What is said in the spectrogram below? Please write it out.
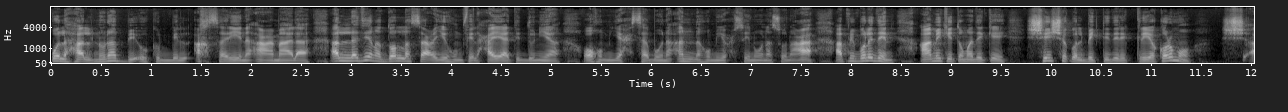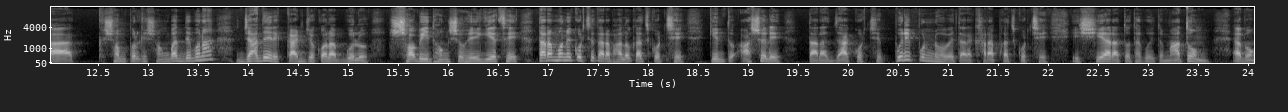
কুল হাল নুরাব্বি উকুবিল আখসারিন আমালা আল্লাযিনা দল্লা সাইহুম ফিল হায়াতি দুনিয়া ওহুম ইয়াহসাবুনা আন্নাহুম ইহসিনুনা সুনআ। আপনি বলে দিন, আমি কি তোমাদেরকে সেই সকল ব্যক্তিদের ক্রিয়াকর্ম সম্পর্কে সংবাদ দেব না। যাদের কার্যকলাপগুলো সবই ধ্বংস হয়ে গিয়েছে, তারা মনে করছে তারা ভালো কাজ করছে, কিন্তু আসলে তারা যা করছে পরিপূর্ণভাবে তারা খারাপ কাজ করছে। এই শিয়ারা তথাকথিত মাতম এবং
